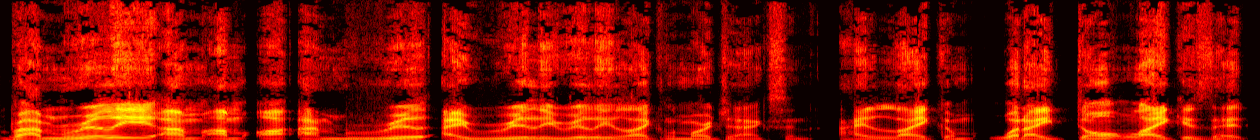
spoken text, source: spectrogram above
but I'm really I'm I'm uh, I'm really I really really like Lamar Jackson. I like him. What I don't like is that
